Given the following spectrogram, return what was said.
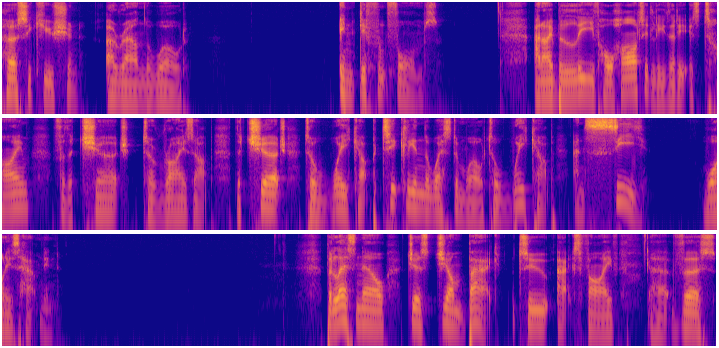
persecution around the world in different forms. And I believe wholeheartedly that it is time for the church to rise up, the church to wake up, particularly in the Western world, to wake up and see what is happening. But let's now just jump back to Acts 5, uh, verse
